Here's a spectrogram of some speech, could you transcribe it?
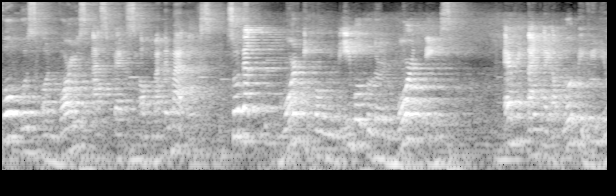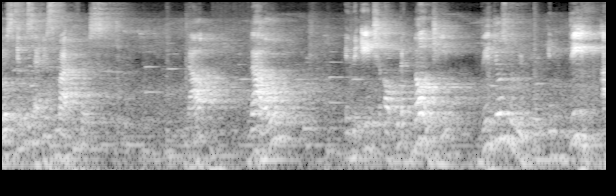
focus on various aspects of mathematics so that more people will be able to learn more things every time I upload my videos into Seggy's Mathverse. Now, now, in the age of technology, videos will be indeed a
